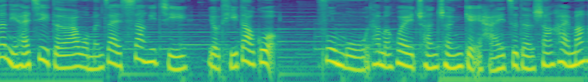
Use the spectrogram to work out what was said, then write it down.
那你还记得啊？我们在上一集有提到过，父母他们会传承给孩子的伤害吗？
